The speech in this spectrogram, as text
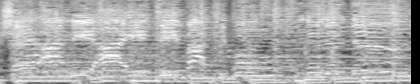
כשאני הייתי בקיבוץ, הוא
